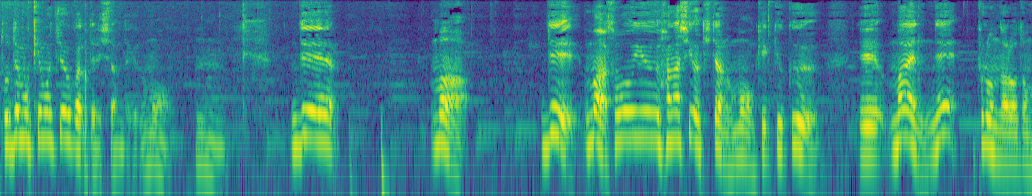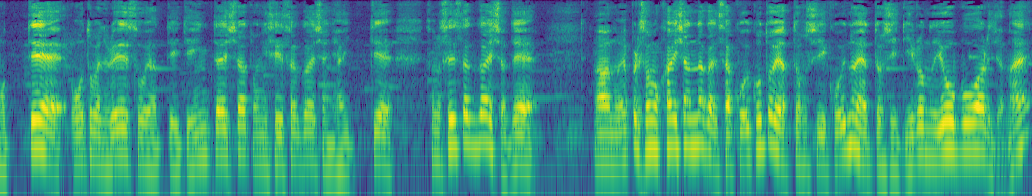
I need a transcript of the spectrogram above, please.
とても気持ちよかったりしたんだけども、うん。で、まあ、で、まあそういう話が来たのも結局、えー、前ね、プロになろうと思って、オートバイのレースをやっていて、引退した後に制作会社に入って、その制作会社で、あの、やっぱりその会社の中でさ、こういうことをやってほしい、こういうのをやってほしいっていろんな要望あるじゃない？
